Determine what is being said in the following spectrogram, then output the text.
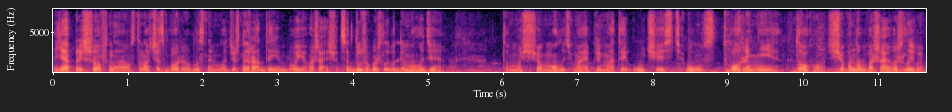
Я прийшов на установчі збори обласної молодіжної ради, бо я вважаю, що це дуже важливо для молоді, тому що молодь має приймати участь у створенні того, що воно вважає важливим.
